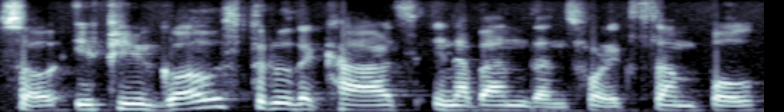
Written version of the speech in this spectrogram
So if you go through the cards in abundance, for example,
